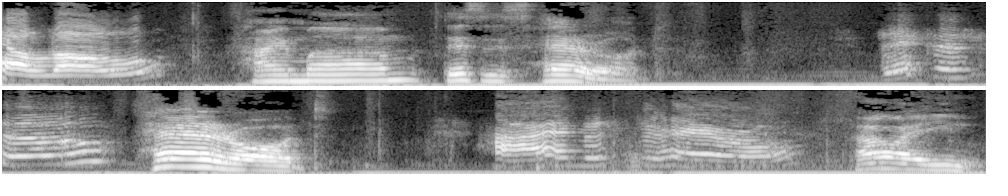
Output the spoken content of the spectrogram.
Hello. Hi, Mom. This is Harold. This is who? Harold. Hi, Mr. Harold. How are you?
